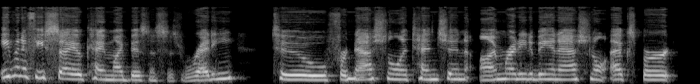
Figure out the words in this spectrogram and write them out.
even if you say, okay, my business is ready to for national attention, I'm ready to be a national expert,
